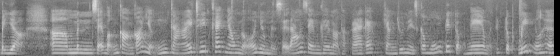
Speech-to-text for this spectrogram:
Bây giờ uh, mình sẽ vẫn còn có những cái tip khác nhau nữa nhưng mình sẽ đón xem khi nào thật ra các chăn chú có muốn tiếp tục nghe và tiếp tục biết nữa ha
